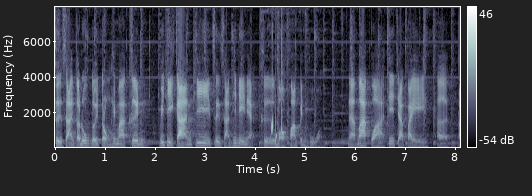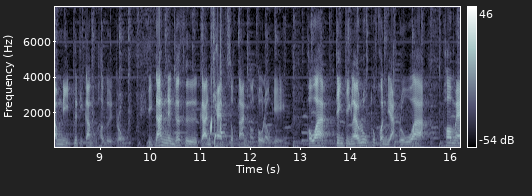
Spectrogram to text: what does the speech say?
สื่อสารกับลูกโดยตรงให้มากขึ้น วิธีการที่สื่อสารที่ดีเนี่ยคือบอกความเป็นห่วงนะมากกว่าที่จะไปตำหนิพฤติกรรมของเขาโดยตรง อีกด้านหนึ่งก็คือการแชร์ประสบการณ์ของตัวเราเอง เพราะว่าจริงๆ แล้วลูกทุกคนอยากรู้ว่า พ่อแม่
